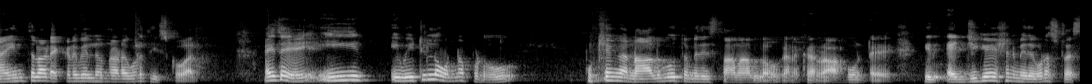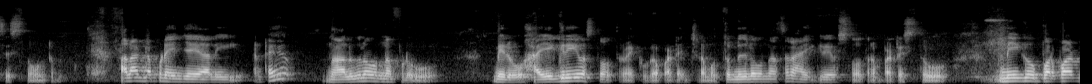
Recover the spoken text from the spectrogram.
నైన్త్ లాడ్ ఎక్కడ వెళ్ళి ఉన్నాడో కూడా తీసుకోవాలి. అయితే ఈ ఈ వీటిల్లో ఉన్నప్పుడు ముఖ్యంగా నాలుగు తొమ్మిది స్థానాల్లో కనుక రాహు ఉంటే ఇది ఎడ్యుకేషన్ మీద కూడా స్ట్రెస్ ఇస్తూ ఉంటుంది. అలాంటప్పుడు ఏం చేయాలి అంటే నాలుగులో ఉన్నప్పుడు మీరు హైగ్రీవ స్తోత్రం ఎక్కువగా పఠించడము తొమ్మిదిలో ఉన్నా సరే హైగ్రీవ స్తోత్రం పఠిస్తూ మీకు పొరపాటు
